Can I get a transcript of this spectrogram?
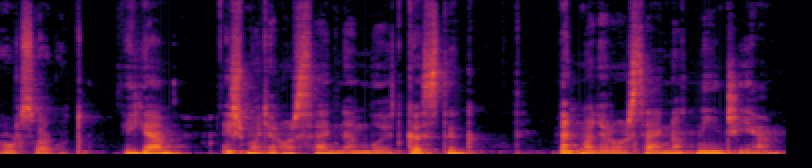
országot. Igen, és Magyarország nem volt köztük, mert Magyarországnak nincs ilyen.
